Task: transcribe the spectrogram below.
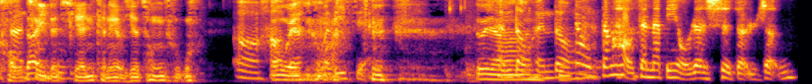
口袋里的钱可能有些冲突。哦，好的，我意思吗我理解，对呀、很懂很懂。要刚好在那边有认识的人，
